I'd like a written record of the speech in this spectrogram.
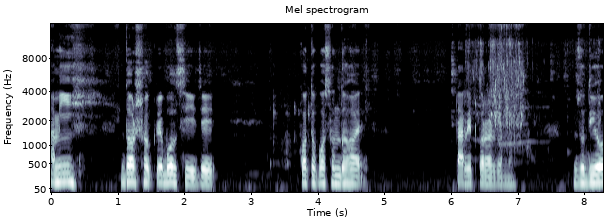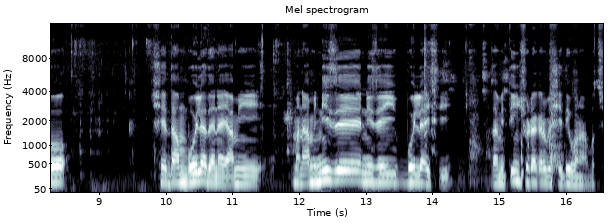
আমি দর্শকরে বলছি যে কত পছন্দ হয় টার্গেট করার জন্য। যদিও সে দাম বইলা দেয় নাই আমি মানে আমি নিজে নিজেই বইলে আইছি যে আমি তিনশো টাকার বেশি দিব না বুঝছ?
